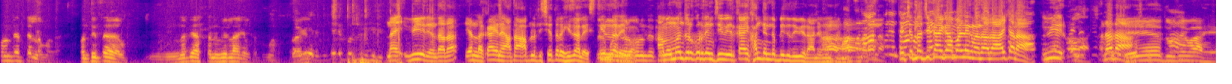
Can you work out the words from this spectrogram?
करून देतील ना मला. पण तिथं नदी असताना विहीर लागेल का तुम्हाला? लागेल. नाही विहीर आहे दादा. यांना काय नाही आता आपलं ते क्षेत्र हे झालंय. स्थिर झालंय मंजूर करून बा. देतो. हा मग मंजूर करू त्यांची विहीर. काय खांद्यान दबली तिथे विहीर आले नंतर. त्याच्यातलं जी काय काय पडले ना दादा ऐका ना. विहीर. दादा. हे दुर्दैव आहे.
